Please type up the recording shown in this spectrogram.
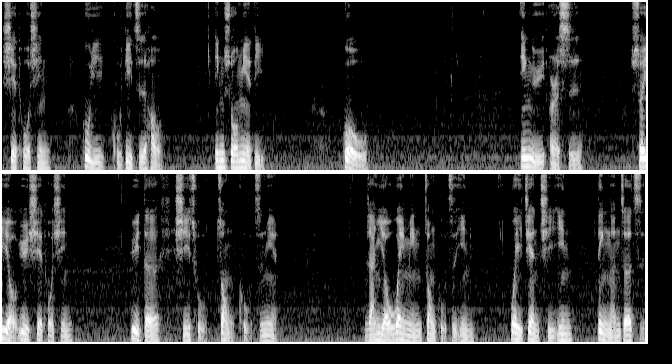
解脱心，故于苦地之后，应说灭地。过无？因于尔时，虽有欲解脱心，欲得息处众苦之灭，然犹未明众苦之因。未见其因定能遮止，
